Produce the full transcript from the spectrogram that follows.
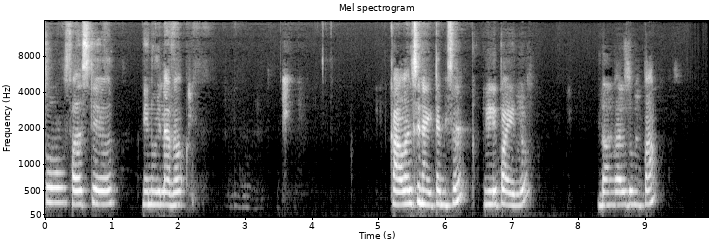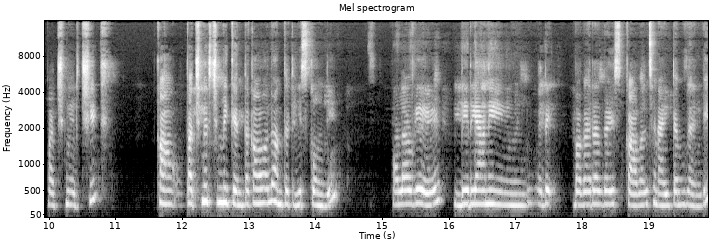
సో ఫస్ట్ నేను ఇలాగ కావాల్సిన ఐటమ్స్ ఉల్లిపాయలు బంగాళదుంప పచ్చిమిర్చి. కా పచ్చిమిర్చి మీకు ఎంత కావాలో అంత తీసుకోండి. అలాగే బిర్యానీ అదే బగారా రైస్ కావాల్సిన ఐటమ్స్ అండి.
